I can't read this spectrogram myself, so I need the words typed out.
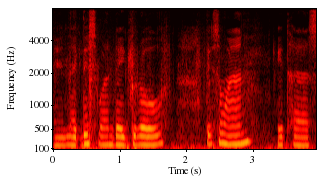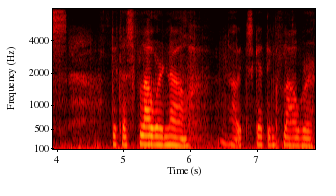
And like this one they grow. This one it has it has flower now. Now it's getting flower.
